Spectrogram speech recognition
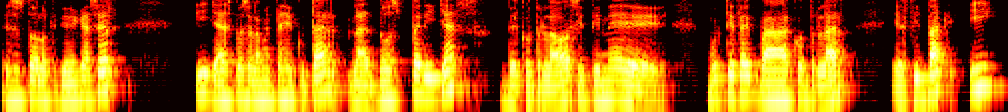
Eso es todo lo que tiene que hacer. Y ya después solamente ejecutar las dos perillas del controlador. Si tiene multi-effect va a controlar el feedback y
